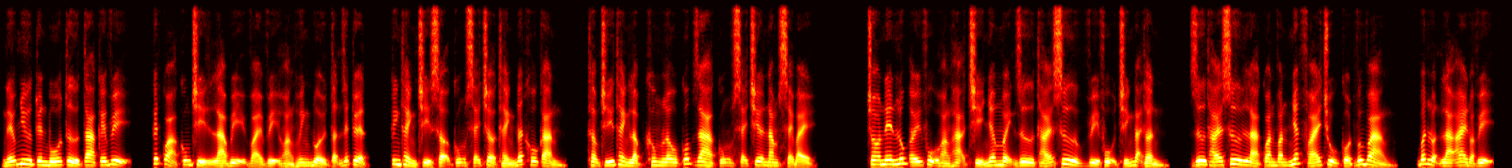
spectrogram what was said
Nếu như tuyên bố từ ta kế vị, kết quả cũng chỉ là bị vài vị hoàng huynh đuổi tận giết tuyệt, kinh thành chỉ sợ cũng sẽ trở thành đất khô cằn, thậm chí thành lập không lâu quốc gia cũng sẽ chia năm xẻ bảy. Cho nên lúc ấy phụ hoàng hạ chỉ nhâm mệnh dư thái sư vì phụ chính đại thần, dư thái sư là quan văn nhất phái trụ cột vững vàng, bất luận là ai đoạt vị,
